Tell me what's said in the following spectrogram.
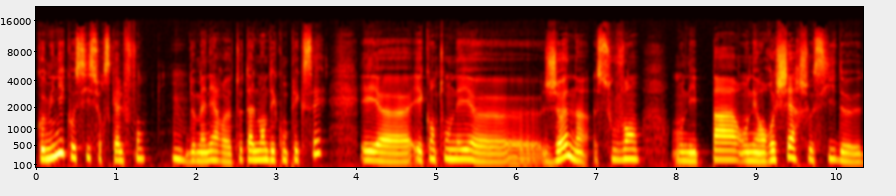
communiquent aussi sur ce qu'elles font Mm. de manière euh, totalement décomplexée. Et, euh, et quand on est euh, jeune, souvent, on n'est pas, on est en recherche aussi de,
